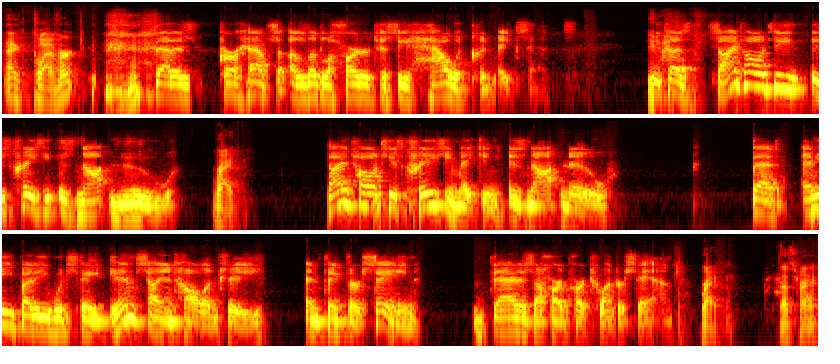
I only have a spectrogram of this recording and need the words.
Clever. that is perhaps a little harder to see how it could make sense. Yeah. Because Scientology is crazy is not new. Right. Scientology is crazy making is not new. That anybody would stay in Scientology and think they're sane, that is the hard part to understand. Right. That's right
